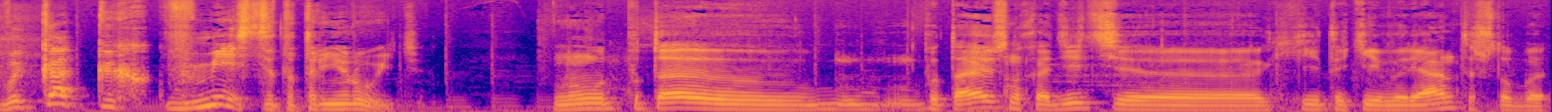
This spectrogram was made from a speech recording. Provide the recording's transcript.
Вы как их вместе-то тренируете? Ну, вот пытаюсь, пытаюсь находить э, какие-то такие варианты, чтобы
